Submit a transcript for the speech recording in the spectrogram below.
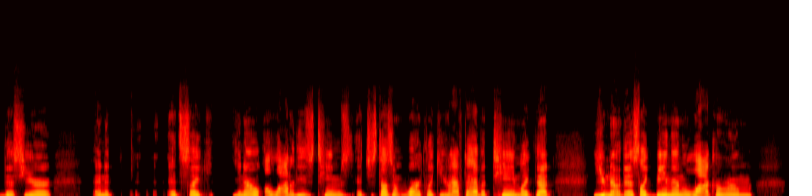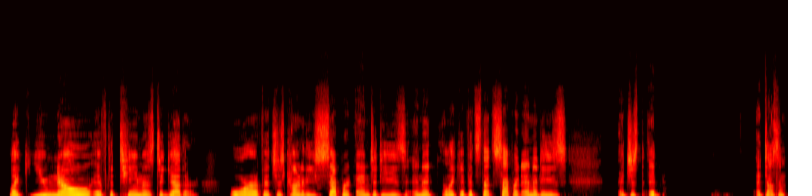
this year and it it's like you know a lot of these teams it just doesn't work like you have to have a team like that you know this like being in the locker room like you know if the team is together or if it's just kind of these separate entities and it like if it's that separate entities it just it it doesn't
